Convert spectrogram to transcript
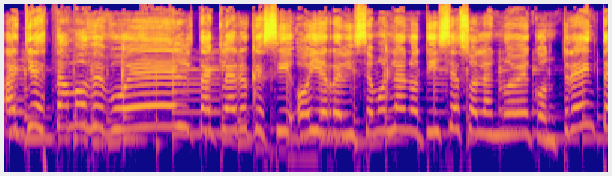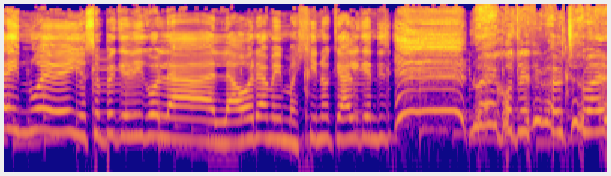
Aquí estamos de vuelta, claro que sí. Oye, revisemos la noticia, son las 9 con 39. Yo siempre que digo la, la hora me imagino que alguien dice ¡Ah! 9 con 39, chuta madre,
